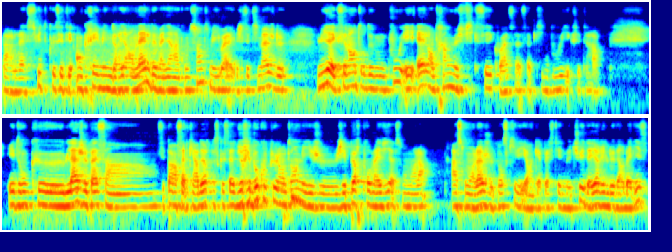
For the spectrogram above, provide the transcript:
par la suite que c'était ancré mine de rien en elle de manière inconsciente, mais voilà j'ai cette image de lui avec ses mains autour de mon cou et elle en train de me fixer quoi, sa, sa petite bouille, etc. Et donc euh, là je passe un, c'est pas un sale quart d'heure parce que ça a duré beaucoup plus longtemps, mais j'ai peur pour ma vie à ce moment-là. À ce moment-là, je pense qu'il est en capacité de me tuer. D'ailleurs, il le verbalise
